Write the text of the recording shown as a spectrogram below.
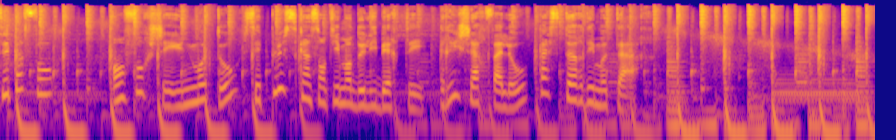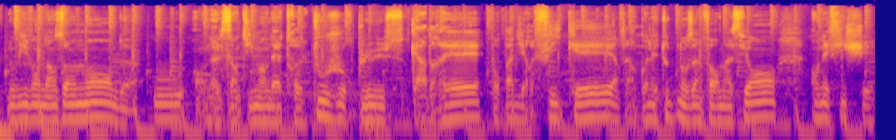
C'est pas faux. Enfourcher une moto, c'est plus qu'un sentiment de liberté. Richard Fallot, pasteur des motards. Nous vivons dans un monde où on a le sentiment d'être toujours plus cadré, pour pas dire fliqué, enfin on connaît toutes nos informations, on est fiché.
